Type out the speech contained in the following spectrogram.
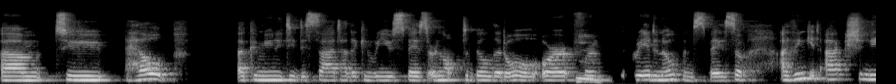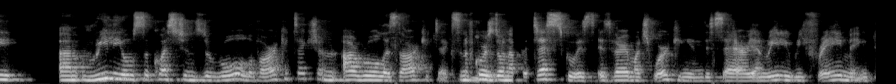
um, to help a community decide how they can reuse space or not to build at all or for mm create an open space. So I think it actually um, really also questions the role of architecture and our role as architects. And of course, Doina Petrescu is, is very much working in this area and really reframing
